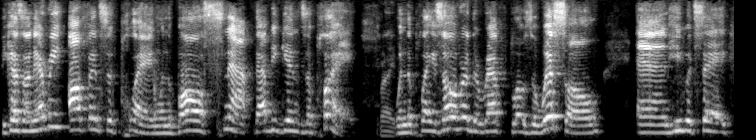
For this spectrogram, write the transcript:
Because on every offensive play, when the ball snapped, that begins a play. Right. When the play's over, the ref blows a whistle, and he would say,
